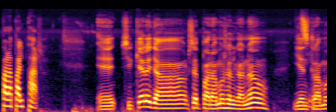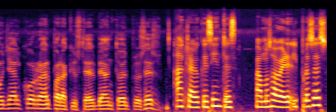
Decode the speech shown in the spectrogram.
para palpar. si quiere ya separamos el ganado y entramos ya al corral para que ustedes vean todo el proceso. Ah, claro que sí, entonces vamos a ver el proceso.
